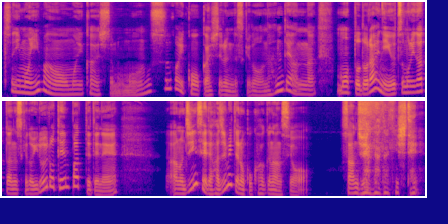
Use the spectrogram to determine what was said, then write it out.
当にもう今を思い返してもものすごい後悔してるんですけど、なんであんな、もっとドライに言うつもりだったんですけど、いろいろテンパっててね、あの人生で初めての告白なんですよ。37にして。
